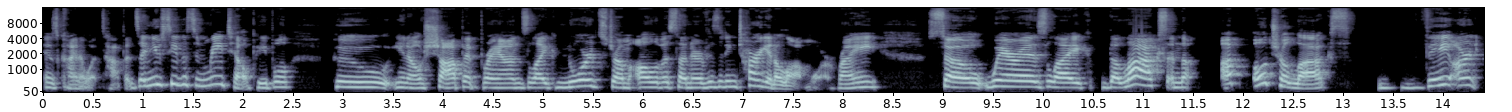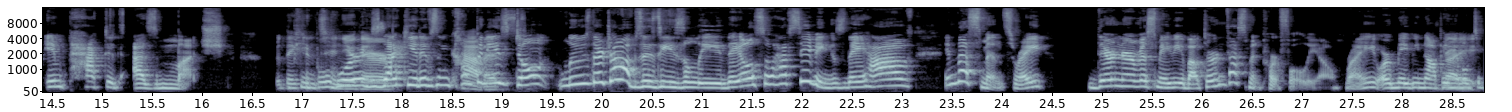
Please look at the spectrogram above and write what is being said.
is kind of what happens, and you see this in retail. People who you know shop at brands like Nordstrom all of a sudden are visiting Target a lot more, right? So whereas like the Lux and the up ultra Lux, they aren't impacted as much they people who are executives in companies habits. don't lose their jobs as easily. They also have savings, they have investments, right? They're nervous maybe about their investment portfolio, right? Or maybe not being right. able to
